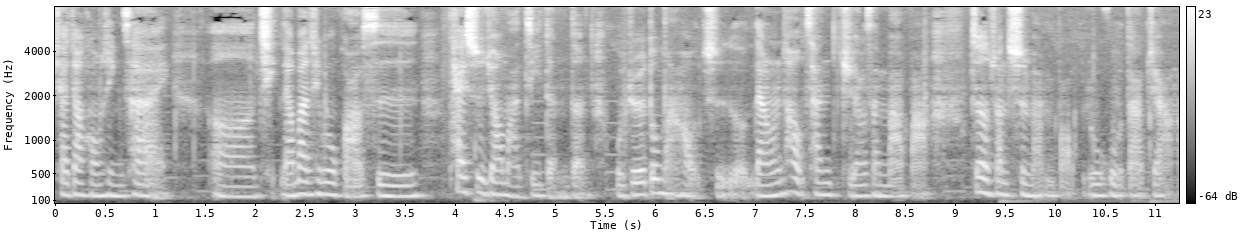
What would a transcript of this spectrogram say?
虾酱空心菜，呃，凉拌青木瓜丝，泰式椒麻鸡等等，我觉得都蛮好吃的。两人套餐只要三八八，真的算吃蛮饱。如果大家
